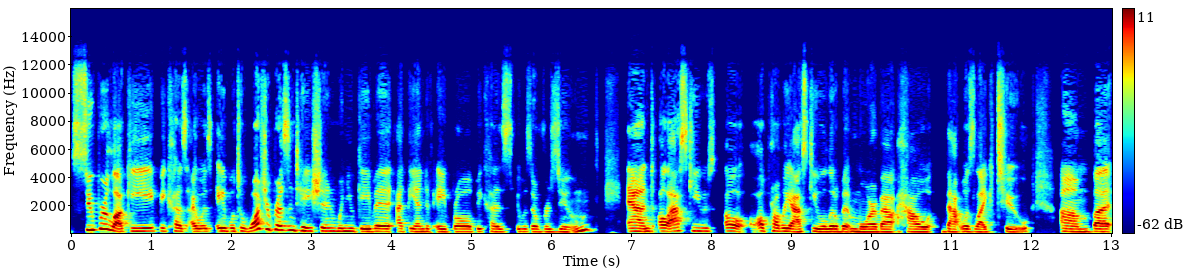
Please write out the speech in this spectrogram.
super lucky because I was able to watch your presentation when you gave it at the end of April because it was over Zoom. And I'll ask you, I'll, I'll probably ask you a little bit more about how that was like too. Um, but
